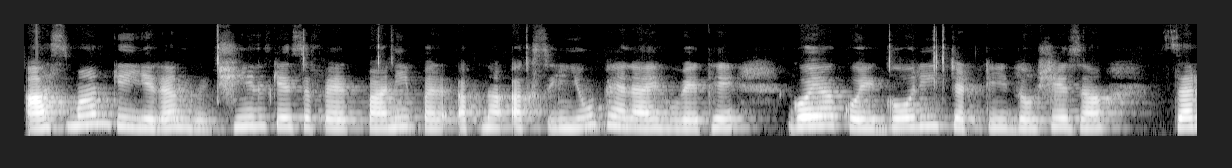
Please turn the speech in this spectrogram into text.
آسمان کے یہ رنگ جھیل کے سفید پانی پر اپنا عکس یوں پھیلائے ہوئے تھے، گویا کوئی گوری، چٹی، دوشیزہ، سر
